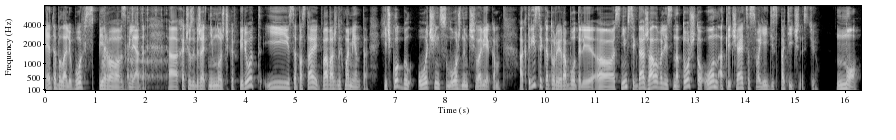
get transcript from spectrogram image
Это была любовь с первого взгляда. А, хочу забежать немножечко вперед и сопоставить два важных момента. Хичкок был очень сложным человеком. Актрисы, которые работали а, с ним, всегда жаловались на то, что он отличается своей деспотичностью. Но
